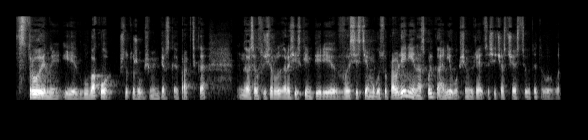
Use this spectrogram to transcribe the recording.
встроены и глубоко, что тоже, в общем, имперская практика, во всяком случае, Российской империи в систему госуправления, насколько они, в общем, являются сейчас частью вот этого вот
